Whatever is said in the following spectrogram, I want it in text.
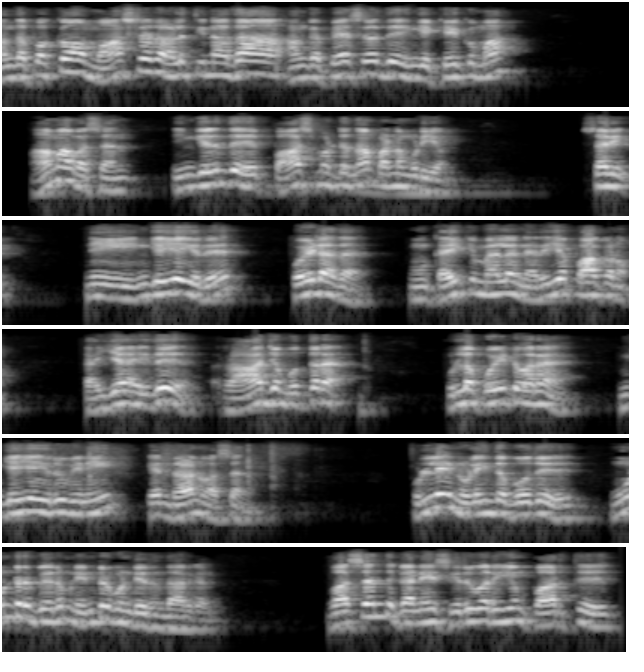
அந்த பக்கம் மாஸ்டர் அழுத்தினாதான் அங்க பேசுறது இங்க கேக்குமா? ஆமா வசந்த் இங்கிருந்து பாஸ் மட்டும் தான் பண்ண முடியும். சரி நீ இங்கேயே இரு போயிடாத. உன் கைக்கு மேல நிறைய பார்க்கணும் கையா இது? ராஜ முத்திரை. உள்ள போயிட்டு வரேன். இங்கேயே இருவினி என்றான் வசந்த் உள்ளே நுழைந்த போது மூன்று பேரும் நின்று கொண்டிருந்தார்கள். வசந்த் கணேஷ் இருவரையும் பார்த்து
